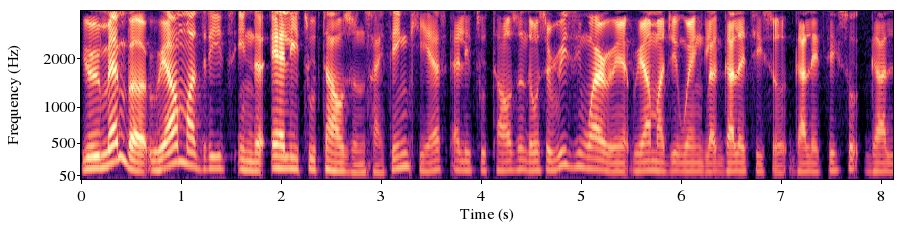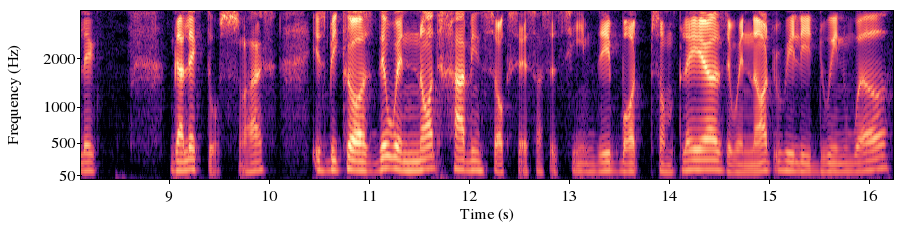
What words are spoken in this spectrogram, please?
you remember Real Madrid in the early 2000s, I think, yes, early 2000. There was a reason why Real Madrid went Galactico, Galactico, Galactico Galacticos, right? Is because they were not having success as a team. They bought some players, they were not really doing well,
